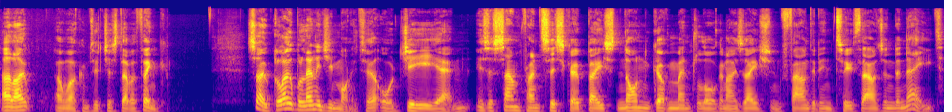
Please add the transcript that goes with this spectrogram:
Hello, and welcome to Just Have a Think. So, Global Energy Monitor, or GEM, is a San Francisco based non governmental organisation founded in 2008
